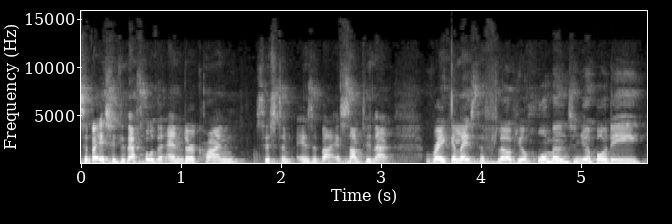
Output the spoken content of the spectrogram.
So basically, that's what the endocrine system is about. It's something that regulates the flow of your hormones in your body.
